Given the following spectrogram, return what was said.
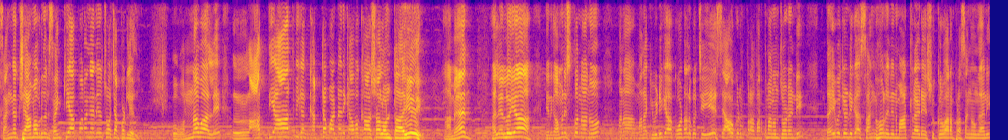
సంఘ క్షేమాభివృద్ధిని సంఖ్యాపరంగా నేను చో చెప్పట్లేదు. ఉన్నవాళ్ళే ఆధ్యాత్మికం కట్టబడడానికి అవకాశాలు ఉంటాయి ఆమెన్. అల్లెలుయా నేను గమనిస్తున్నాను మన మనకి విడిగా కోటలకు వచ్చే ఏ సేవకుడు వర్తమానం చూడండి. దైవజనుడిగా సంఘంలో నేను మాట్లాడే శుక్రవారం ప్రసంగం కానీ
